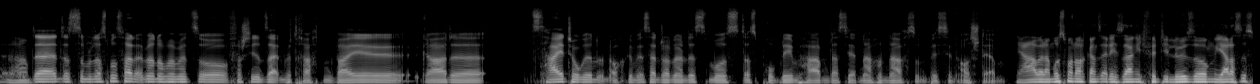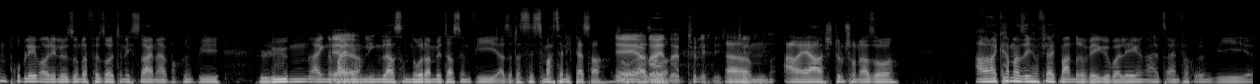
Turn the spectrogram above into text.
äh, Ja. da, das, das muss man halt immer nochmal mit so verschiedenen Seiten betrachten, weil gerade Zeitungen und auch gewisser Journalismus das Problem haben, dass sie halt nach und nach so ein bisschen aussterben. Ja, aber da muss man auch ganz ehrlich sagen, ich finde die Lösung, ja, das ist ein Problem, aber die Lösung dafür sollte nicht sein, einfach irgendwie lügen, eigene Ja, Meinung ja. liegen lassen, nur damit das irgendwie, also das macht es ja nicht besser. So, ja, ja, also, nein, natürlich nicht. Natürlich Ähm, nicht. aber ja, stimmt schon. Also, aber dann kann man sich auch vielleicht mal andere Wege überlegen, als einfach irgendwie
